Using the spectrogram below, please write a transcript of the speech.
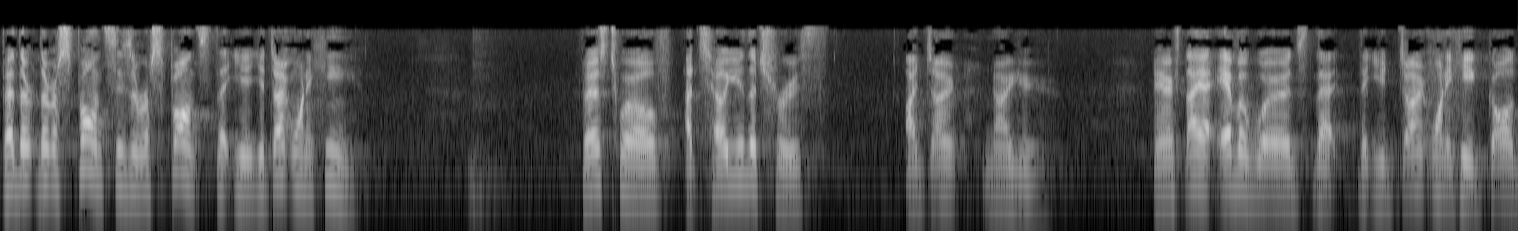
But the, the response is a response that you, you don't want to hear. Verse 12, I tell you the truth, I don't know you. Now, if they are ever words that, that you don't want to hear God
